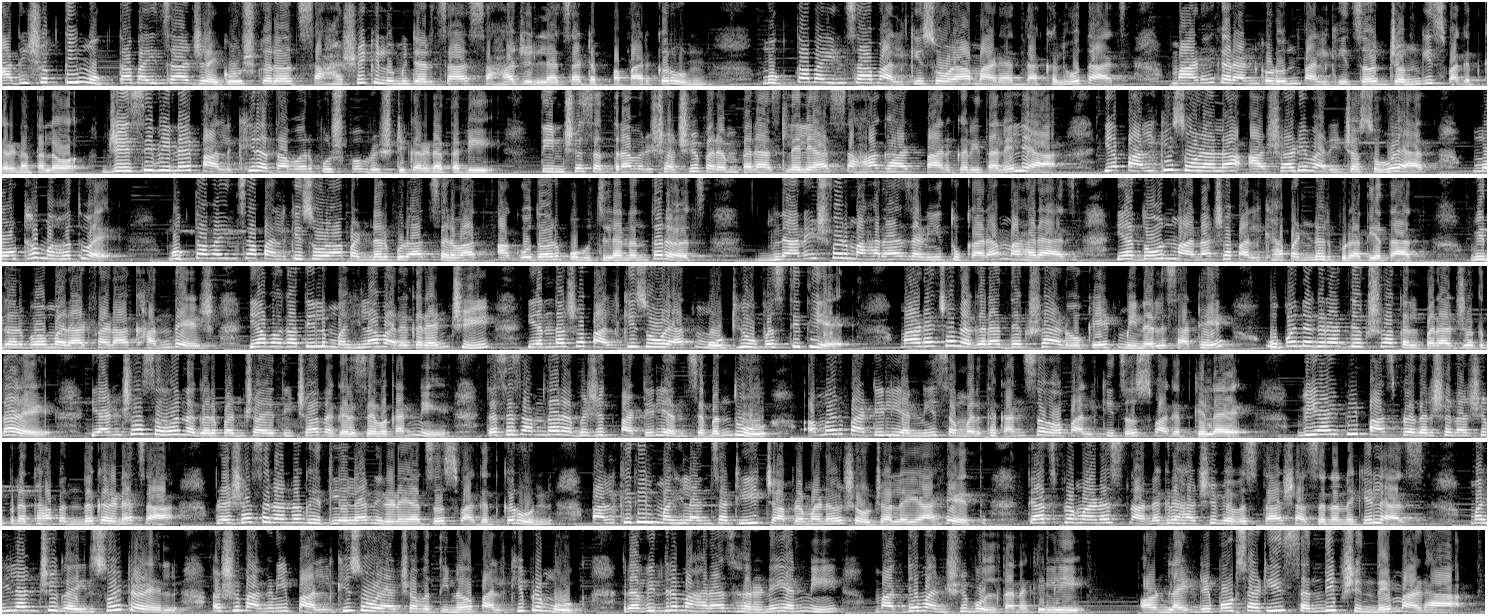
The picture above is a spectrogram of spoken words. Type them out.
आदिशक्ती मुक्ताबाईचा जयघोष करत सहाशे किलोमीटरचा सहा जिल्ह्याचा टप्पा पार करून मुक्ताबाईंचा पालखी सोहळा माड्यात दाखल होताच माढेकरांकडून पालखीचं जंगी स्वागत करण्यात आलं. जेसीबीने पालखी रथावर पुष्पवृष्टी करण्यात आली. तीनशे सतरा वर्षाची परंपरा असलेल्या सहा घाट पार करीत आलेल्या या पालखी सोहळ्याला आषाढी वारीच्या सोहळ्यात मोठं महत्त्व आहे. मुक्ताबाईंचा पालखी सोहळा पंढरपुरात सर्वात अगोदर पोहोचल्यानंतरच ज्ञानेश्वर महाराज आणि तुकाराम महाराज या दोन मानाच्या पालख्या पंढरपुरात येतात. विदर्भ मराठवाडा खानदेश या भागातील महिला वारकऱ्यांची यंदाच्या पालखी सोहळ्यात मोठी उपस्थिती आहे. माड्याच्या नगराध्यक्ष ॲडव्होकेट मिनल साठे उपनगराध्यक्ष कल्पना जगदाळे यांच्यासह नगरपंचायतीच्या नगरसेवकांनी तसेच आमदार अभिजित पाटील यांचे बंधू अमर पाटील यांनी समर्थकांसह पालखीचं स्वागत केलंय. व्हीआयपी पास प्रदर्शनाची प्रथा बंद करण्याचा प्रशासनानं घेतलेल्या निर्णयाचं स्वागत करून पालखीतील महिलांसाठी ज्याप्रमाणे शौचालये आहेत त्याचप्रमाणे स्नानगृहाची व्यवस्था शासनानं केल्यास महिलांची गैरसोय टळेल अशी मागणी पालखी सोहळ्याच्या वतीनं पालखी प्रमुख रवींद्र महाराज हरणे यांनी माध्यमांशी बोलताना केली. ऑनलाईन रिपोर्टसाठी संदीप शिंदे माढा.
